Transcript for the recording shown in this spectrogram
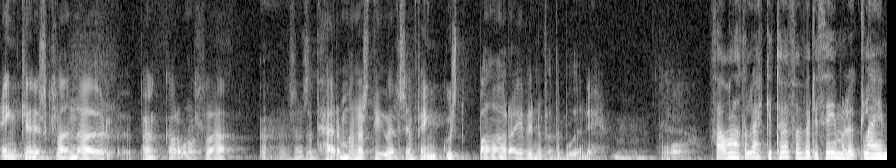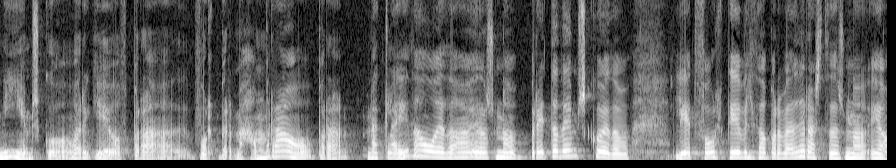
enginnisklæðnaður pönkar og náttúrulega hermannastígvel sem fengust bara í vinnufattabúðinni mm það var náttúrulega ekki töff að vera í þeim alveg glæði nýjum sko, var ekki oft bara fólk verið með hamra og bara negla í þá eða, eða svona breyta þeim sko eða let fólk yfir þá bara veðrast eða svona, já.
